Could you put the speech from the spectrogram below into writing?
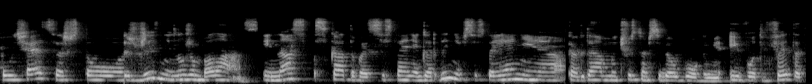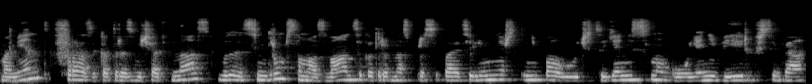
получается, что в жизни нужен баланс. И нас скатывает состояние гордыни в состояние, когда мы чувствуем себя убогими. И вот в этот момент фразы, которые звучат в нас, вот этот синдром самозванца, который в нас просыпается, или у меня что-то не получится, я не смогу, я не верю в себя,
